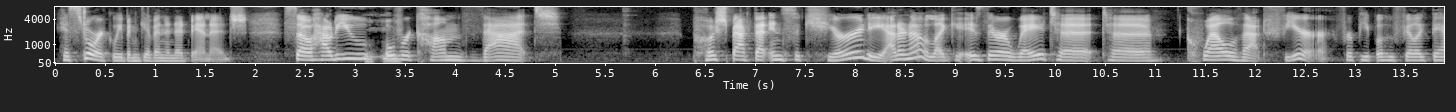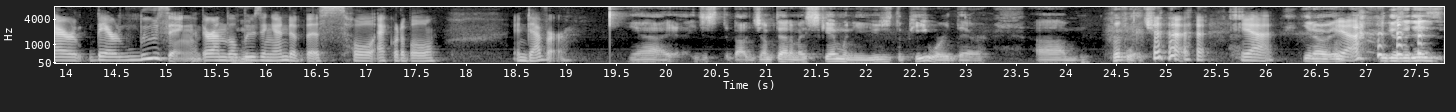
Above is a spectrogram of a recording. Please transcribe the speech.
historically been given an advantage. So, how do you mm-hmm. overcome that? pushback that insecurity i don't know like is there a way to to quell that fear for people who feel like they are they are losing. They're on the mm-hmm. losing end of this whole equitable endeavor. Yeah, I, I, just about jumped out of my skin when you used the P word there. Um, privilege. yeah. You know, yeah. because it is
